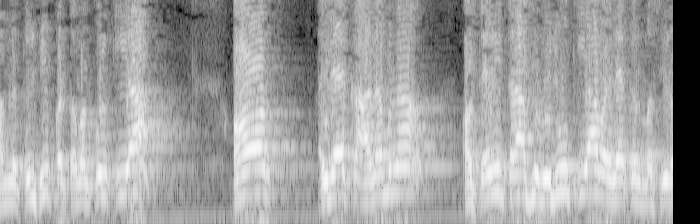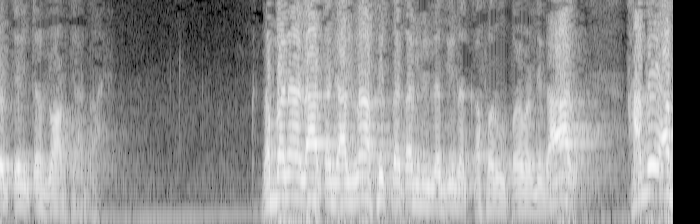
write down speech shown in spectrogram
ہم نے تجھی پر توکل کیا اور علیہ کا انبنا اور تیری طرف رجوع کیا وہ لے کر مسیر اور تیری طرف لوٹ جانا ہے۔ ربنا لا تجالنا فتنت الدین کفرو پرور ہمیں اب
